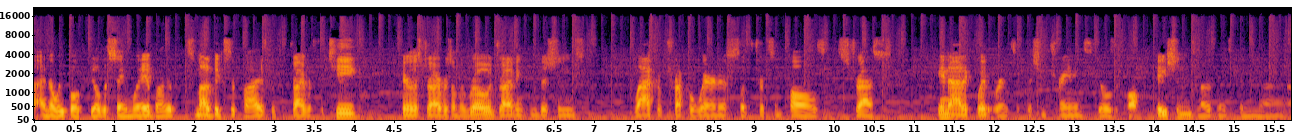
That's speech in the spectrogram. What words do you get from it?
I know we both feel the same way about it. It's not a big surprise, but driver fatigue, careless drivers on the road, driving conditions, lack of truck awareness, slip, trips, and falls, stress, inadequate or insufficient training, skills, or qualifications. Another thing that's been uh,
